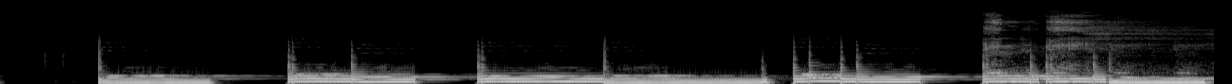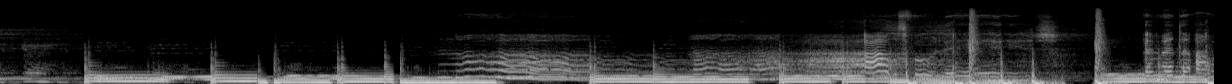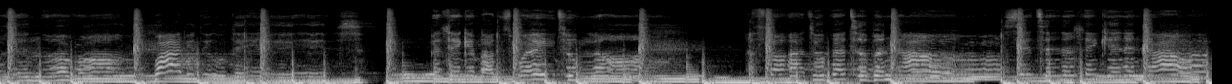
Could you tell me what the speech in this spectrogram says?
But now sitting and thinking in doubt.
